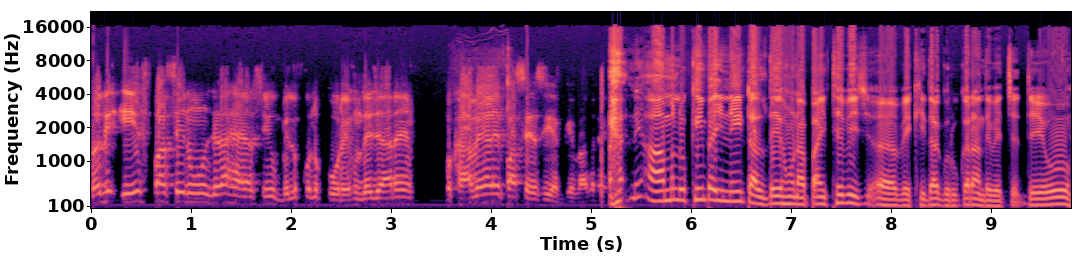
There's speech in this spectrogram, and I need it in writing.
ਬਾਕੀ ਇਸ ਪਾਸੇ ਨੂੰ ਜਿਹੜਾ ਹੈ, ਅਸੀਂ ਉਹ ਬਿਲਕੁਲ ਕੋਰੇ ਹੁੰਦੇ ਜਾ ਰਹੇ ਹਾਂ। ਵਿਖਾਵੇ ਵਾਲੇ ਪਾਸੇ ਅਸੀਂ ਅੱਗੇ ਵਧ ਰਹੇ ਨਹੀਂ, ਆਮ ਲੋਕੀ ਭਾਈ ਨਹੀਂ ਟਲਦੇ ਹੁਣ ਆਪਾਂ ਇੱਥੇ ਵੀ ਵੇਖੀਦਾ ਗੁਰੂ ਘਰਾਂ ਦੇ ਵਿੱਚ, ਜੇ ਉਹ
